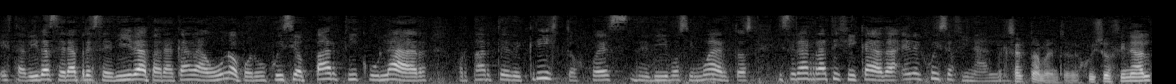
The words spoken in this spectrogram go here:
Esta vida será precedida para cada uno por un juicio particular por parte de Cristo, juez de vivos y muertos, y será ratificada en el juicio final. Exactamente, en el juicio final,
